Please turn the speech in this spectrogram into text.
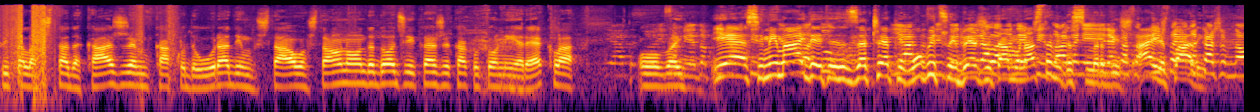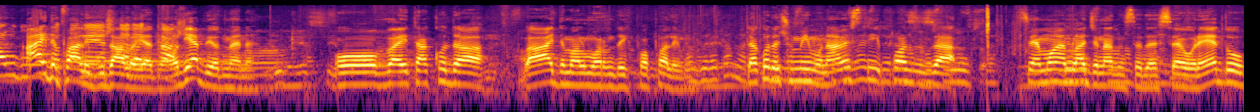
pitala šta da kažem, kako da uradim, šta ovo, šta ono, onda dođe i kaže kako to nije rekla. Ovaj, jesi, mi ajde, začepi gubicu i beži tamo, nastavi da smrdiš. Ajde, pali. Ajde, pali budalo jedno, odjebi od mene. Ovaj, tako da, ajde, malo moram da ih popalim. Tako da ću Mimu navesti. Pozdrav za sve moja mlađa, nadam se da je sve u redu.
